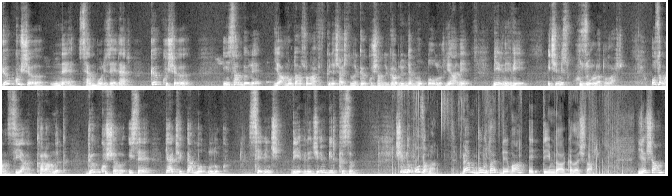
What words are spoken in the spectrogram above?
Gökkuşağı ne sembolize eder? Gökkuşağı insan böyle yağmurdan sonra hafif güneş açtığında gökkuşağını gördüğünde mutlu olur. Yani bir nevi içimiz huzurla dolar. O zaman siyah karanlık, gökkuşağı ise gerçekten mutluluk, sevinç diyebileceğim bir kısım. Şimdi o zaman ben burada devam ettiğimde arkadaşlar yaşam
